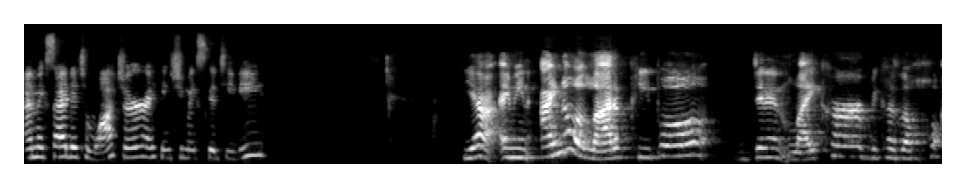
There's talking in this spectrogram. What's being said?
I'm excited to watch her. I think she makes good TV. Yeah, I mean, I know a lot of people didn't like her because the whole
